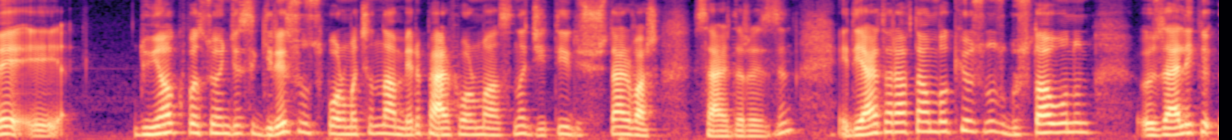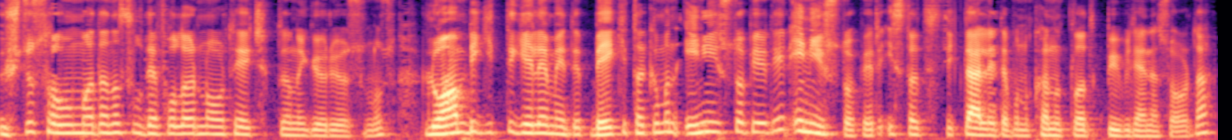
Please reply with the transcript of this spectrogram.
ve e, Dünya Kupası öncesi Giresunspor maçından beri performansında ciddi düşüşler var Serdar Aziz'in. E diğer taraftan bakıyorsunuz Gustavo'nun özellikle üçlü savunmada nasıl defoların ortaya çıktığını görüyorsunuz. Luan bir gitti gelemedi. Belki takımın en iyi stoperi değil en iyi stoperi. İstatistiklerle de bunu kanıtladık birbirlerine orada.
